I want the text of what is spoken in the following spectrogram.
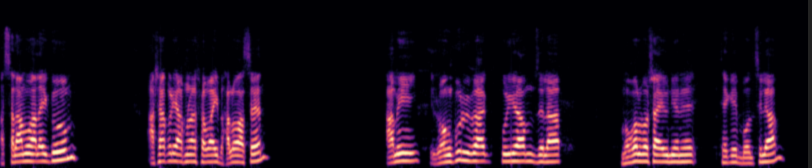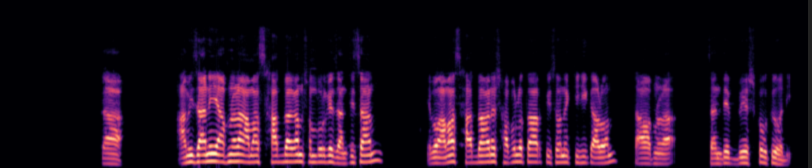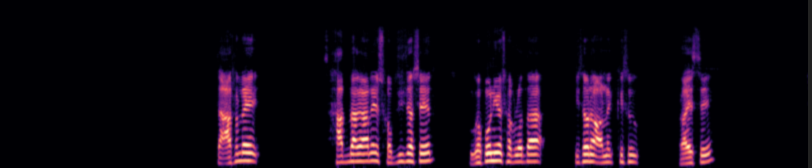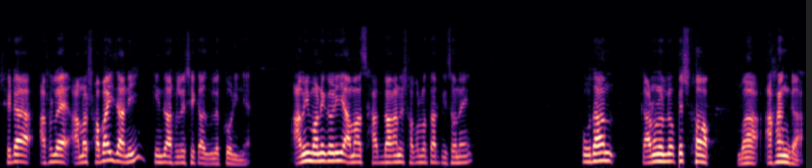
আসসালামু আলাইকুম। আশা করি আপনারা সবাই ভালো আছেন। আমি রংপুর বিভাগ, কুড়িগ্রাম জেলার মোগলবসা ইউনিয়নের থেকে বলছিলাম, তা আমি জানি আপনারা আমার ছাদ বাগান সম্পর্কে জানতে চান এবং আমার ছাদ বাগানের সফলতার পিছনে কী কী কারণ, তাও আপনারা জানতে বেশ কৌতূহলী। তা আসলে ছাদ বাগানে সবজি চাষের গোপনীয় সফলতা পিছনে অনেক কিছু রয়েছে। সেটা আসলে আমরা সবাই জানি, কিন্তু আসলে সেই কাজগুলো করি না। আমি মনে করি আমার ছাদ বাগানের সফলতার পিছনে প্রধান কারণ হলো শখ বা আকাঙ্ক্ষা।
